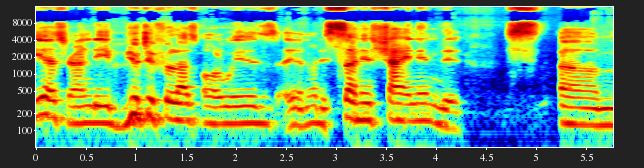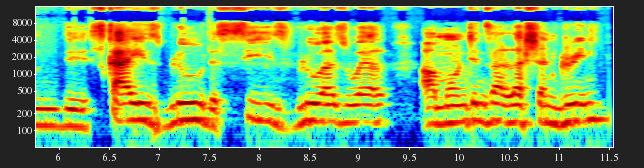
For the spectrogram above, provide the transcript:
Yes, Randy. Beautiful as always. You know, the sun is shining. The um, the sky is blue. The sea is blue as well. Our mountains are lush and green.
